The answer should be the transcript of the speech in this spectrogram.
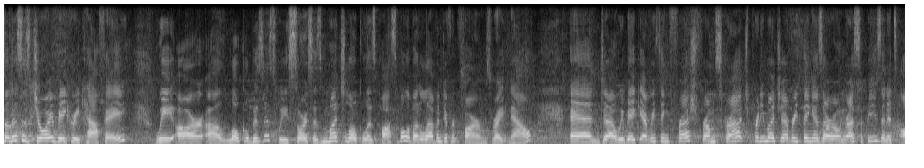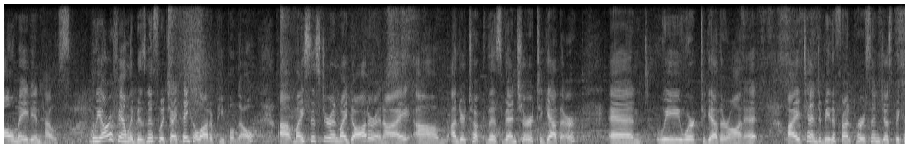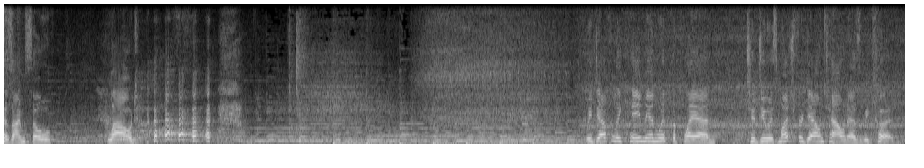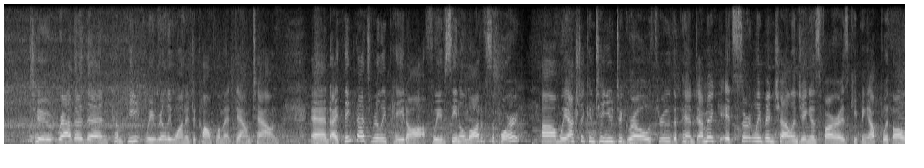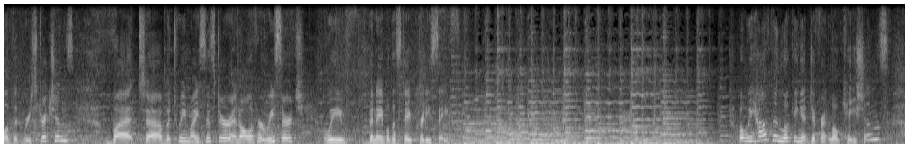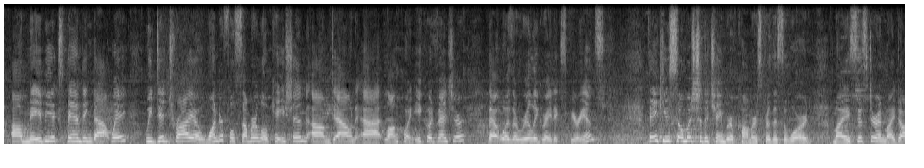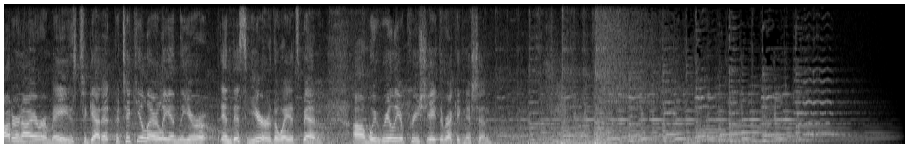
So this is Joy Bakery Cafe. We are a local business. We source as much local as possible, about 11 different farms right now. And uh, we bake everything fresh from scratch. Pretty much everything is our own recipes and it's all made in-house. We are a family business, which I think a lot of people know. Uh, my sister and my daughter and I um, undertook this venture together and we work together on it. I tend to be the front person just because I'm so loud. we definitely came in with the plan to do as much for downtown as we could. To rather than compete, we really wanted to complement downtown. And I think that's really paid off. We've seen a lot of support. Um, we actually continued to grow through the pandemic. It's certainly been challenging as far as keeping up with all of the restrictions, but uh, between my sister and all of her research, we've been able to stay pretty safe. But we have been looking at different locations, um, maybe expanding that way. We did try a wonderful summer location um, down at Long Point Eco Adventure. That was a really great experience. Thank you so much to the Chamber of Commerce for this award. My sister and my daughter and I are amazed to get it, particularly in, the year, in this year, the way it's been. Um, we really appreciate the recognition.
